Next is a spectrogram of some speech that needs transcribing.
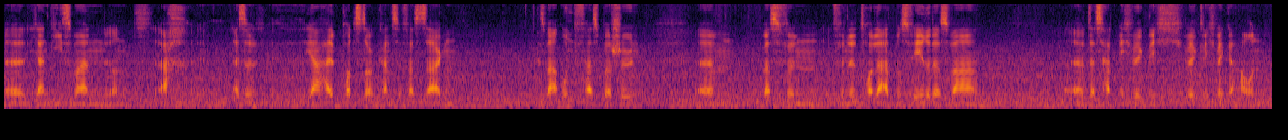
äh, Jan Giesmann und ach, also ja, halb Potsdok kannst du fast sagen. Es war unfassbar schön. Ähm, was für, ein, für eine tolle Atmosphäre das war. Äh, das hat mich wirklich, wirklich weggehauen.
